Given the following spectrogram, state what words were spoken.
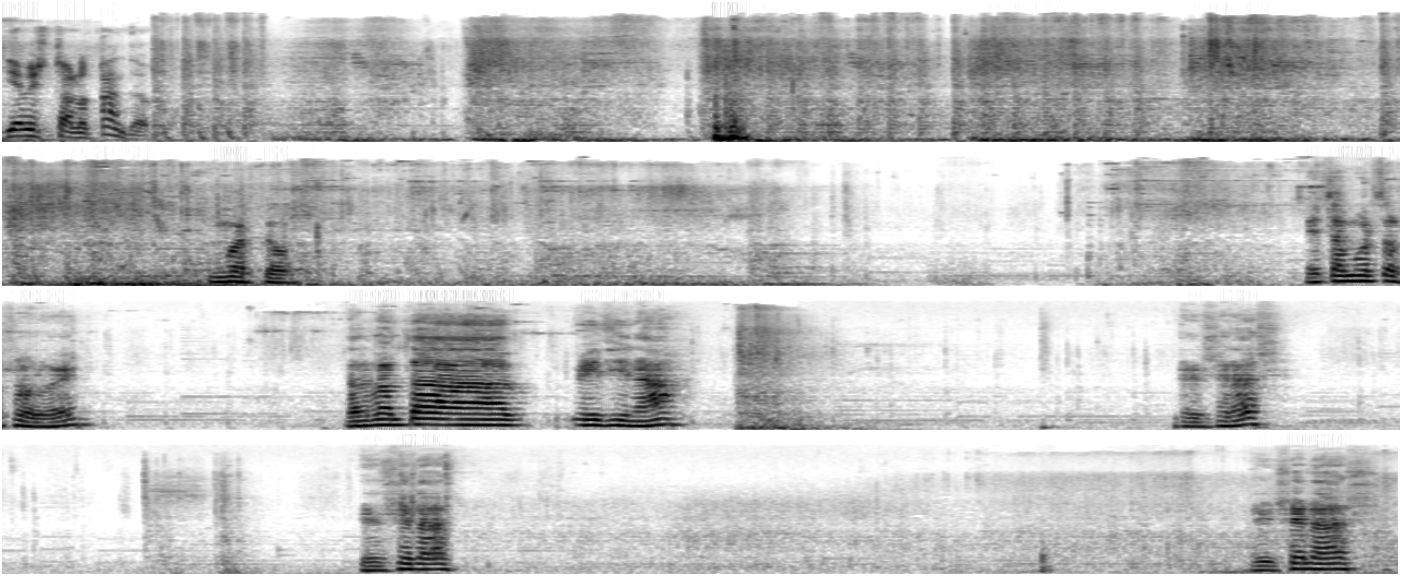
Ya he visto a lo tanto. Muerto. Está muerto solo, ¿eh? ¿Te hace falta medicina? ¿Regresarás? ¿Regresarás? ¿Regresarás?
